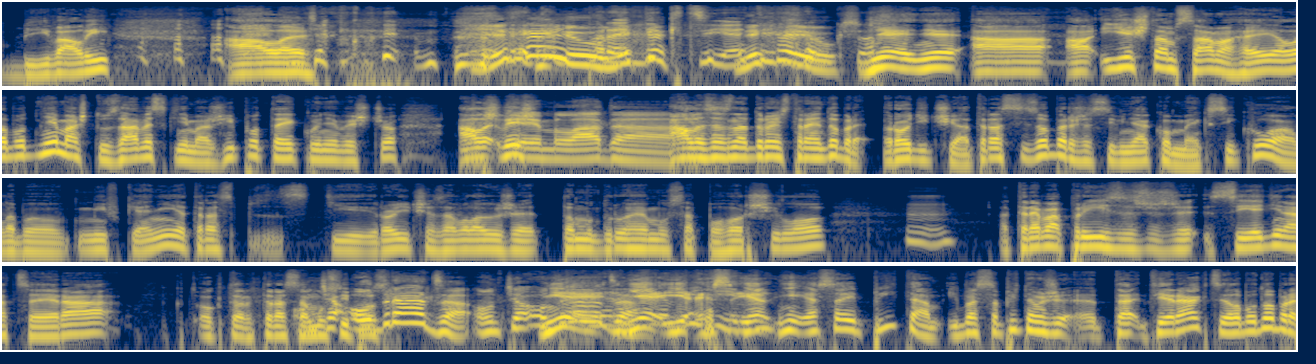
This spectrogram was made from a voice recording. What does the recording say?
bývalý, ale... Nechajú, Predikcie. nechaj- nechajú. Nie, nie, a, a ideš tam sama, hej, lebo nemáš tu záväzky, nemáš hypotéku, nevieš čo, ale Ešte vieš, je mladá. ale zase na druhej strane, dobre, rodičia, teraz si zober, že si v nejakom Mexiku, alebo my v Kenii, a teraz ti rodičia zavolajú, že tomu druhému sa pohoršilo Hm. a treba prísť, že si jediná dcéra, o ktorá, ktorá sa on musí... ťa pos- odrádza, on ťa Nie, odrádza. nie, Že ja, ja, nie, ja sa jej pýtam, iba sa pýtam, že tá, tie reakcie, lebo dobre,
